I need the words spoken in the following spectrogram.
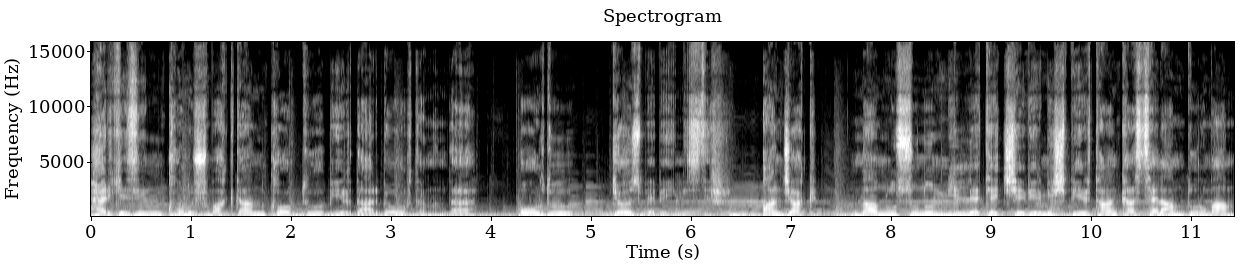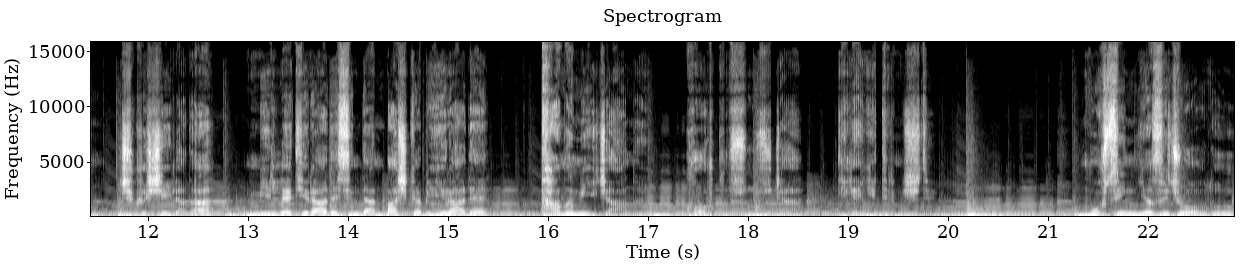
herkesin konuşmaktan korktuğu bir darbe ortamında ordu göz bebeğimizdir. Ancak namlusunu millete çevirmiş bir tanka selam durmam çıkışıyla da millet iradesinden başka bir irade tanımayacağını korkusuzca dile getirmişti. Muhsin Yazıcıoğlu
